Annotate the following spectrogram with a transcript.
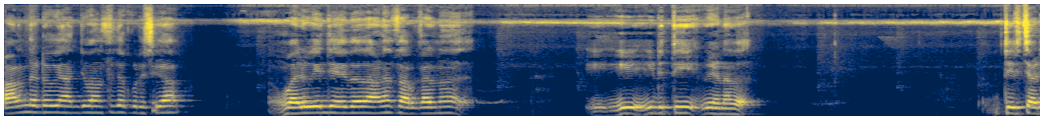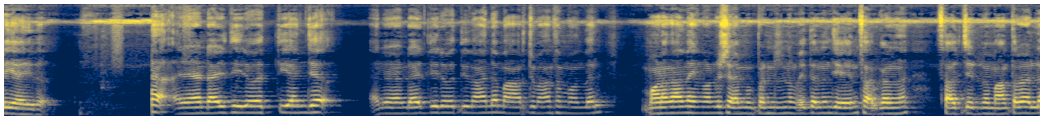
പാലം തെട്ടുകയും അഞ്ചു മാസത്തെ കുടിശ്ശിക വരികയും ചെയ്തതാണ് സർക്കാരിന് ഇടുത്തി വീണത്. തിരിച്ചടിയായത്. രണ്ടായിരത്തി ഇരുപത്തി അഞ്ച് രണ്ടായിരത്തി ഇരുപത്തി നാല് മാർച്ച് മാസം മുതൽ മുടങ്ങാതെ കൊണ്ട് ക്ഷേമ പെൻഷൻ വിതരണം ചെയ്യാൻ സർക്കാരിന് സാധിച്ചിട്ടുണ്ട് മാത്രമല്ല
